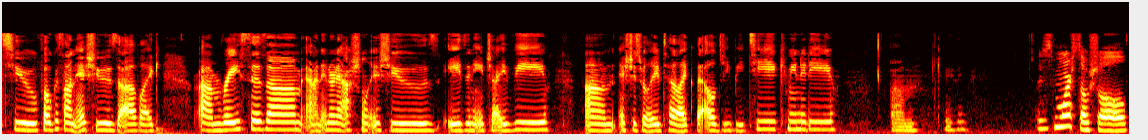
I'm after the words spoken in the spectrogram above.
to focus on issues of like um, racism and international issues, AIDS and HIV, um, issues related to like the LGBT community. Um, can you think? It's more social.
